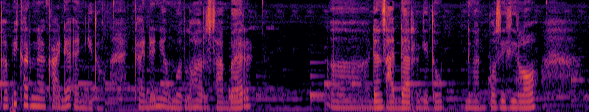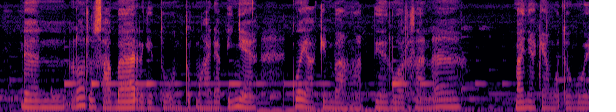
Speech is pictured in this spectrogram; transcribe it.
tapi karena keadaan gitu. Keadaan yang buat lo harus sabar uh, dan sadar gitu dengan posisi lo. Dan lo harus sabar gitu untuk menghadapinya. Gue yakin banget di luar sana banyak yang butuh gue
